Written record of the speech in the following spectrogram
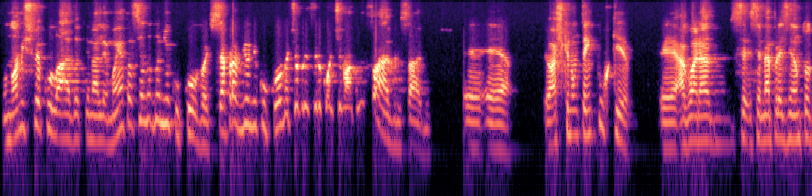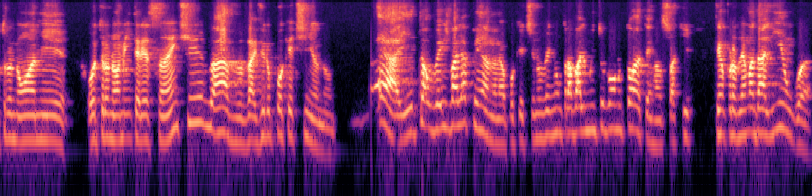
O nome especulado aqui na Alemanha está sendo do Nico Kovac. Se é para vir o Nico Kovac, eu prefiro continuar com o Favre, sabe? É, é, eu acho que não tem porquê. É, agora, você me apresenta outro nome, outro nome interessante, ah, vai vir o Poquetino. É, aí talvez valha a pena, né? O Poquetino vem de um trabalho muito bom no Tottenham, só que tem o problema da língua.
